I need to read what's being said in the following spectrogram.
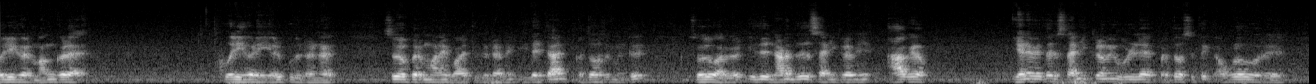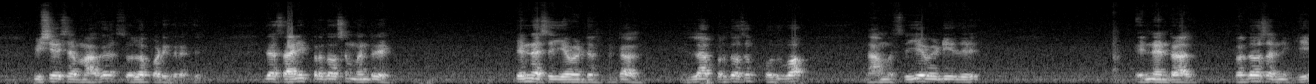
ஒலிகள் மங்கள ஒலிகளை எழுப்புகின்றனர். சிவபெருமானை வாழ்த்துகின்றனர். இதைத்தான் பிரதோஷம் என்று சொல்லுவார்கள். இது நடந்தது சனிக்கிழமை. ஆக எனவே தான் சனிக்கிழமை உள்ள பிரதோஷத்துக்கு அவ்வளோ ஒரு விசேஷமாக சொல்லப்படுகிறது. இந்த சனி பிரதோஷம் என்று என்ன செய்ய வேண்டும் என்றால் எல்லா பிரதோஷம் பொதுவாக நாம் செய்ய வேண்டியது என்னென்றால் பிரதோஷ அன்னைக்கு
